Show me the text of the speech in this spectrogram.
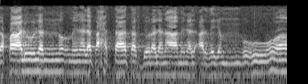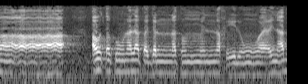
وقالوا لن نؤمن لك حتى تفجر لنا من الأرض جنبوا أو تكون لك جنة من نخيل وعنب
